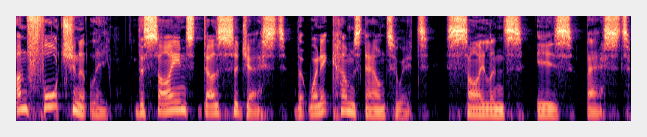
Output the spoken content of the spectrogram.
Unfortunately, the science does suggest that when it comes down to it, silence is best.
